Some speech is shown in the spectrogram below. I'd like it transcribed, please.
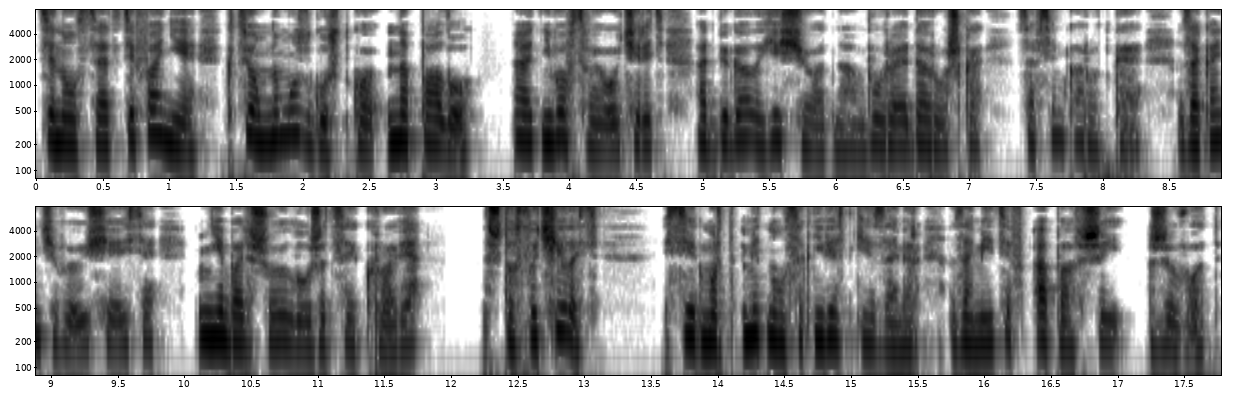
тянулся от Стефании к темному сгустку на полу. А от него, в свою очередь, отбегала еще одна бурая дорожка, совсем короткая, заканчивающаяся небольшой лужицей крови. «Что случилось?» Сигмурт метнулся к невестке и замер, заметив опавший живот.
